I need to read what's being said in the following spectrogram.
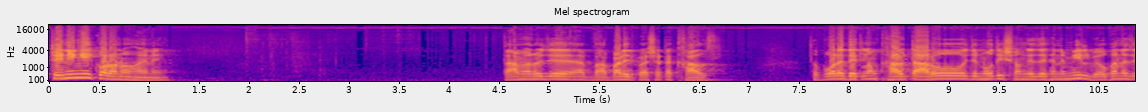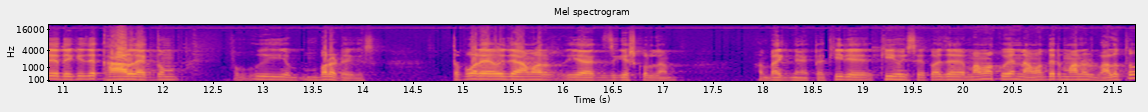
ট্রেনিংই করানো হয়নি তা আমার ওই যে বাড়ির পাশে একটা খাল। তো পরে দেখলাম খালটা আরও ওই যে নদীর সঙ্গে যেখানে মিলবে, ওখানে যে দেখি যে খাল একদম ইয়ে বরাট হয়ে গেছে। তো পরে ওই যে আমার ইয়ে জিজ্ঞেস করলাম বাইক নিয়ে একটা, কী রে, কী হয়েছে কয় যে, মামা কোয়েন না, আমাদের মানুষ ভালো তো।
